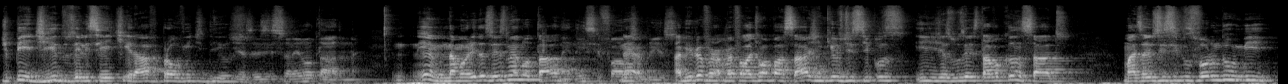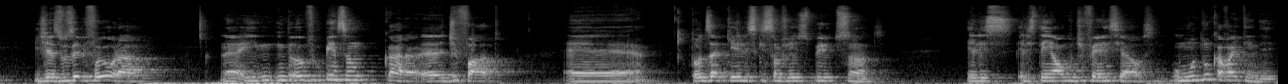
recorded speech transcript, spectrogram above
de pedidos, ele se retirava para ouvir de Deus. E às vezes isso nem é notado, né? Na maioria das vezes não é notado. Nem, nem se fala né? sobre isso. A Bíblia vai falar de uma passagem que os discípulos e Jesus eles estavam cansados. Mas aí os discípulos foram dormir. E Jesus ele foi orar. Né? E, então eu fico pensando, cara, é, de fato, é, todos aqueles que são cheios do Espírito Santo, eles, eles têm algo diferencial. Assim. O mundo nunca vai entender.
